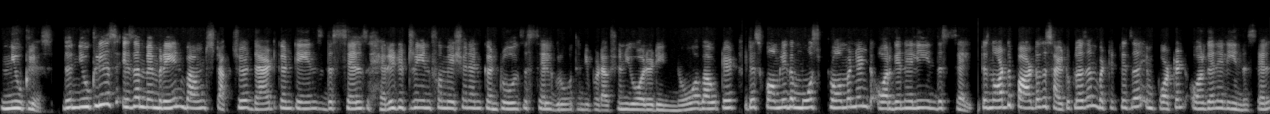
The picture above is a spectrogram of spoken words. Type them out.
nucleus. The nucleus is a membrane-bound structure that contains the cell's hereditary information and controls the cell growth and reproduction. You already know about it. It is commonly the most prominent organelle in the cell. It is not the part of the cytoplasm, but it is an important organelle in the cell.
